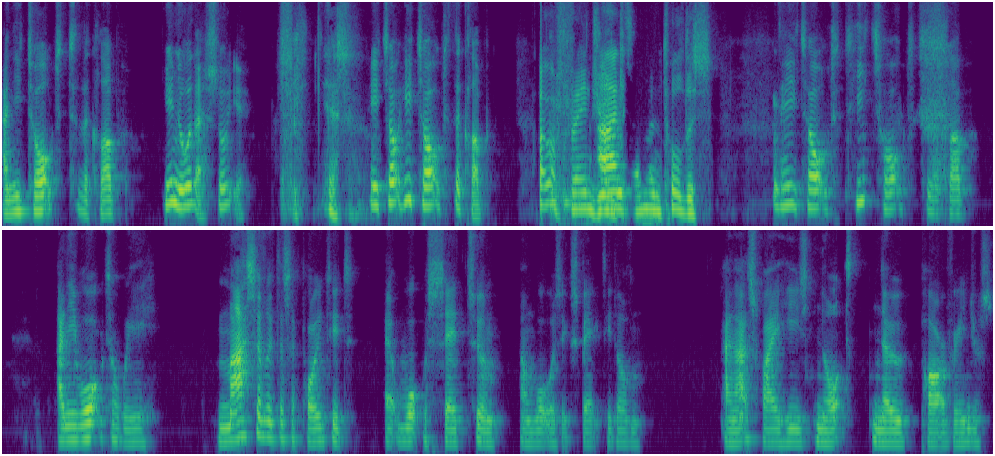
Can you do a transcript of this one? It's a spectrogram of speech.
and he talked to the club. You know this, don't you? Yes. He talked. He talked to the club. Our friend And- Cameron told us. He talked. He talked to the club, and he walked away massively disappointed at what was said to him and what was expected of him, and that's why he's not now part of Rangers.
